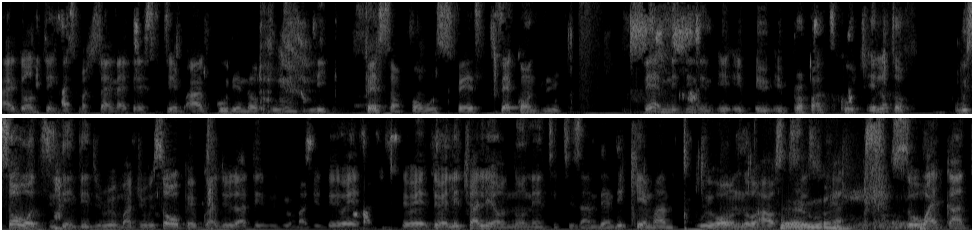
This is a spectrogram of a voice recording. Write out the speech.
I don't think this Manchester United team are good enough to win the league. First and foremost, first. Secondly, them needing a, a, a, a proper coach. A lot of we saw what Zidane did to Real Madrid. We saw what Pep Guardiola did with Real Madrid. They were they were they were literally unknown entities, and then they came, and we all know how successful they are. So why can't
